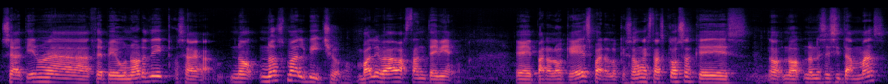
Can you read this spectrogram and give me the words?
o sea, tiene una CPU Nordic, o sea, no, no es mal bicho, ¿vale? Va bastante bien. Eh, para lo que es, para lo que son estas cosas que es, no, no, no necesitan más.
